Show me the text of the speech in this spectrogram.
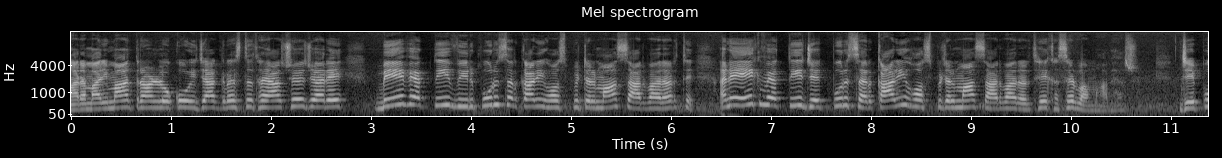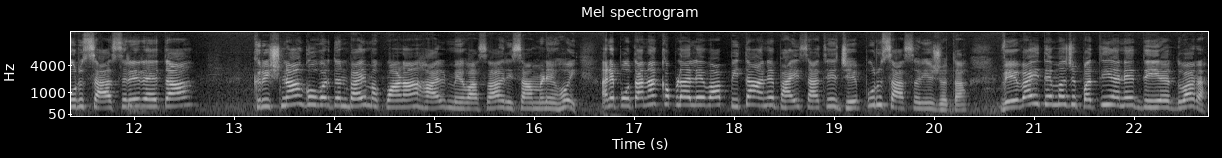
મારામારીમાં ત્રણ લોકો ઇજાગ્રસ્ત થયા છે જ્યારે બે વ્યક્તિ વીરપુર સરકારી હોસ્પિટલમાં સારવાર અર્થે અને એક વ્યક્તિ જેતપુર સરકારી હોસ્પિટલમાં સારવાર અર્થે ખસેડવામાં આવ્યા છે. જયપુર સાસરે રહેતા કૃષ્ણા ગોવર્ધનભાઈ મકવાણા હાલ મેવાસા રિસામણે હોય અને પોતાના કપડાં લેવા પિતા અને ભાઈ સાથે જયપુર સાસરીએ જતા. વેવાઈ તેમજ પતિ અને દિયર દ્વારા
